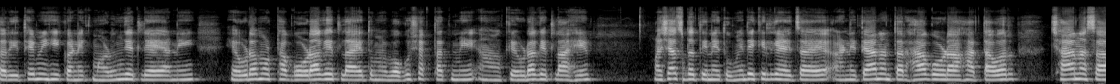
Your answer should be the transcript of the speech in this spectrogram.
तर इथे मी ही कणिक मळून घेतली आहे आणि एवढा मोठा गोळा घेतला आहे. तुम्ही बघू शकतात मी केवढा घेतला आहे. अशाच पद्धतीने तुम्ही देखील घ्यायचा आहे. आणि त्यानंतर हा गोळा हातावर छान असा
